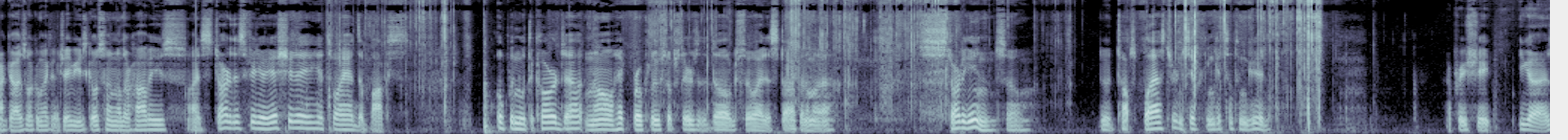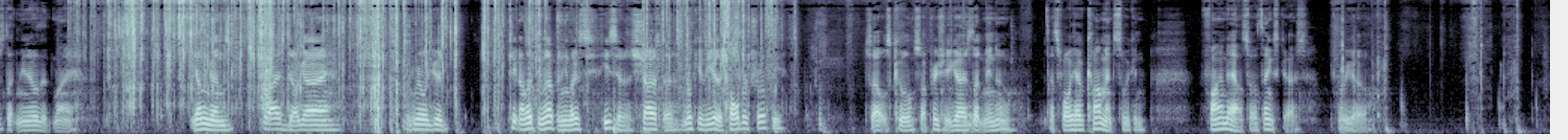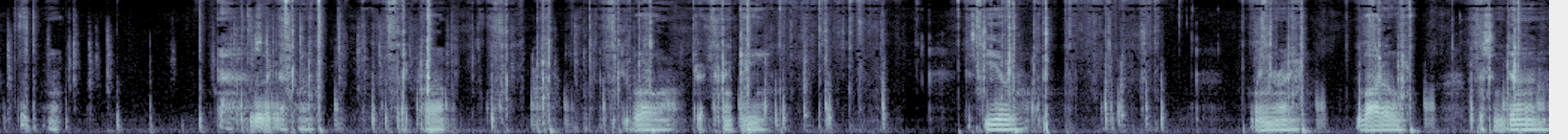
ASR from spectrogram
Alright guys, welcome back to JB's Ghost Hunting Other Hobbies. I started this video yesterday, that's why I had the box open with the cards out, and all heck broke loose upstairs with the dogs, so I had to stop, and I'm gonna start again, so do a Topps Blaster and see if we can get something good. I appreciate you guys letting me know that my Young Guns prize dog guy is a really good I looked him up and he looks, he's a shot at the Rookie of the Year, the Calder Trophy. So that was cool. So I appreciate you guys letting me know. That's why we have comments so we can find out. So thanks, guys. Here we go. Second one. Pop. Duvall. Jack Cranky. Castillo. Kristen done.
